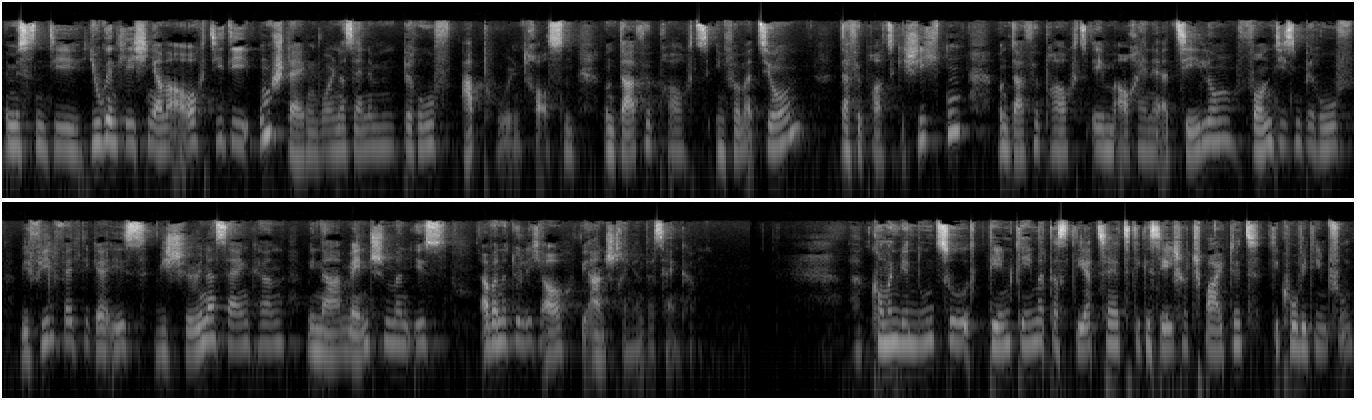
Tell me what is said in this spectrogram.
Wir müssen die Jugendlichen, aber auch die, die umsteigen wollen aus einem Beruf, abholen draußen. Und dafür braucht's Information, dafür braucht's Geschichten und dafür braucht's eben auch eine Erzählung von diesem Beruf, wie vielfältig er ist, wie schön er sein kann, wie nah Menschen man ist, aber natürlich auch, wie anstrengend er sein kann. Kommen wir nun zu dem Thema, das derzeit die Gesellschaft spaltet, die Covid-Impfung.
